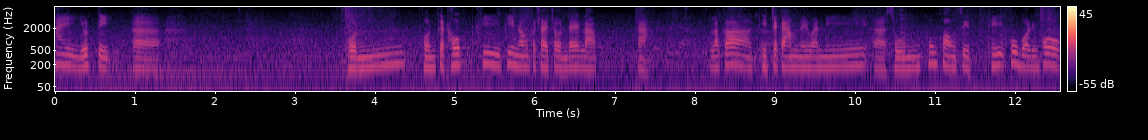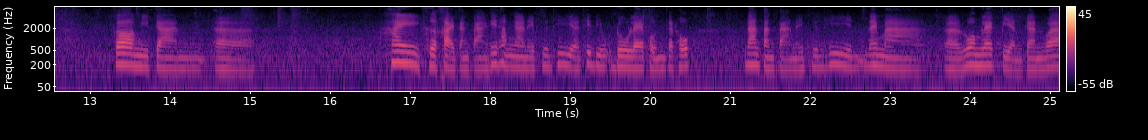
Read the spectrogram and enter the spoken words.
ให้ยุติ ผลผลกระทบที่พี่น้องประชาชนได้รับค่ะแล้วก็กิจกรรมในวันนี้ศูนย์คุ้มครองสิทธิผู้บริโภค ก็มีการให้เครือข่ายต่างๆ ที่ทำงานในพื้นที่ที่ดูดูแลผลกระทบด้านต่างๆ ในพื้นที่ได้มาร่วมแลกเปลี่ยนกันว่า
